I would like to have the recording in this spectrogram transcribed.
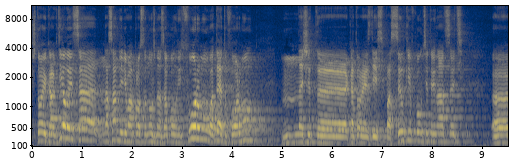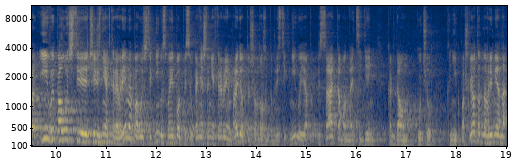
что и как делается. На самом деле вам просто нужно заполнить форму, вот эту форму, значит, э, которая здесь по ссылке в пункте 13. Э, и вы получите через некоторое время, получите книгу с моей подписью. Конечно, некоторое время пройдет, потому что он должен подвести книгу, я подписать, там он найти день, когда он кучу книг пошлет одновременно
